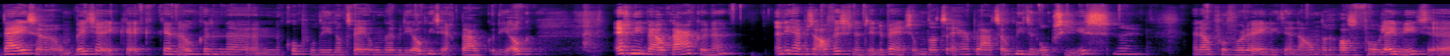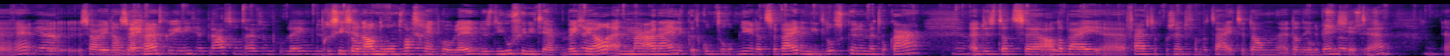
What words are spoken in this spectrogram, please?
wijzer. Om, weet je, ik, ik ken ook een, eh, een koppel die dan twee honden hebben die ook niet echt bij die ook echt niet bij elkaar kunnen. En die hebben ze afwisselend in de bench, omdat herplaatsen ook niet een optie is. Nee. En ook voor, voor de een niet en de andere was het probleem niet. eh, hè, Ja, eh, zou je dan Dat zeggen. kun je niet herplaatsen, want hij heeft een probleem. Dus Precies, dan- en de andere hond was ja. geen probleem, dus die hoef je niet te hebben. Weet je wel? En, ja. maar uiteindelijk, het komt erop neer dat ze beiden niet los kunnen met elkaar. Eh, dus dat ze allebei eh 50% van de tijd dan, dan in de bench zitten. zitten. Eh,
